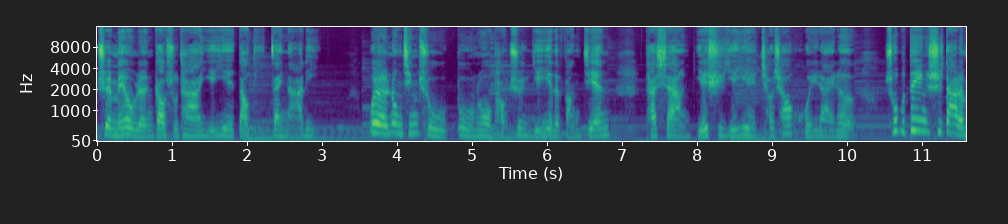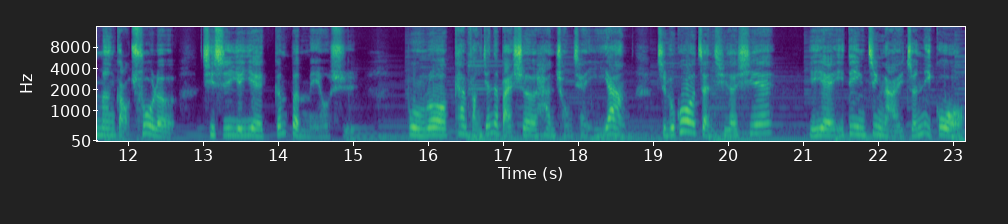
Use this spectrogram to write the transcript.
却没有人告诉他爷爷到底在哪里。为了弄清楚，布鲁诺跑去爷爷的房间。他想，也许爷爷悄悄回来了，说不定是大人们搞错了。其实爷爷根本没有事。布鲁诺看房间的摆设和从前一样，只不过整齐了些。爷爷一定进来整理过，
